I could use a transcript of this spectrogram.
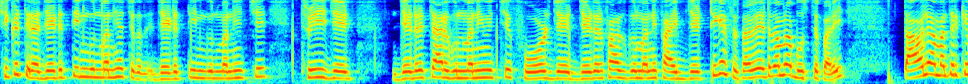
শিক্ষার্থীরা জেড এর তিন গুণ মানে হচ্ছে জেড এর তিন গুণ মানে হচ্ছে থ্রি জেড জেড এর চার গুণ মানে হচ্ছে ফোর জেড জেড এর পাঁচ গুণ মানে ফাইভ জেড ঠিক আছে? তাহলে এটা তো আমরা বুঝতে পারি। তাহলে আমাদেরকে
